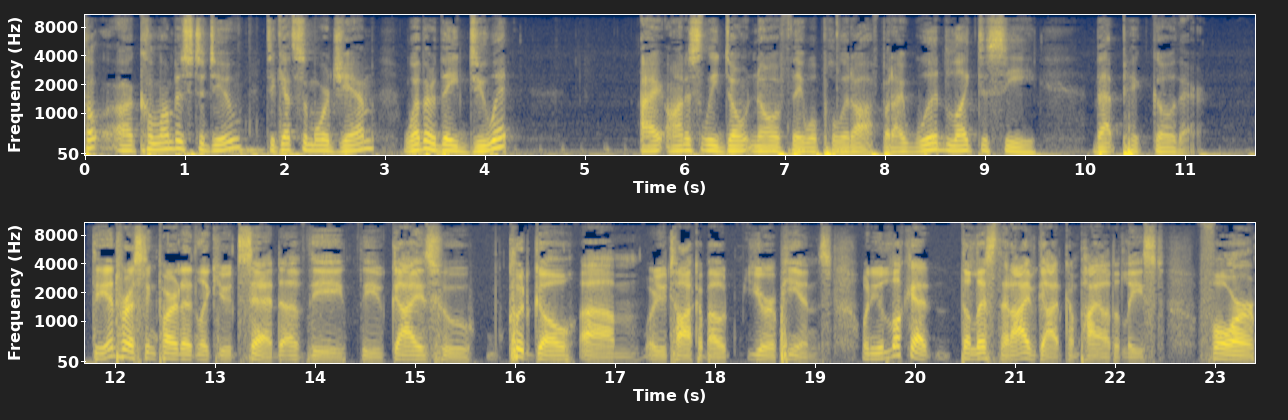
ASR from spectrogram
uh, Columbus to do to get some more jam. Whether they do it, I honestly don't know if they will pull it off, but I would like to see that pick go there. The interesting part, of, like you said, of the the guys who could go, um, where you talk about Europeans, when you look at the list that I've got compiled, at least for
